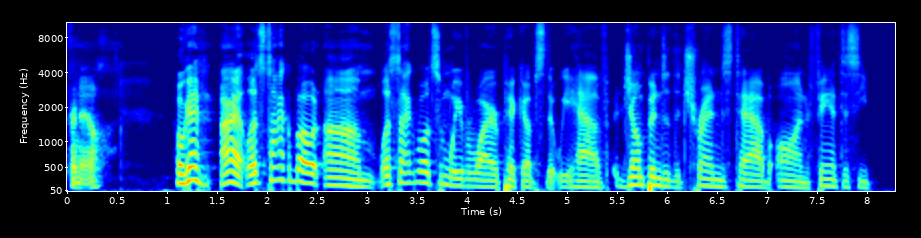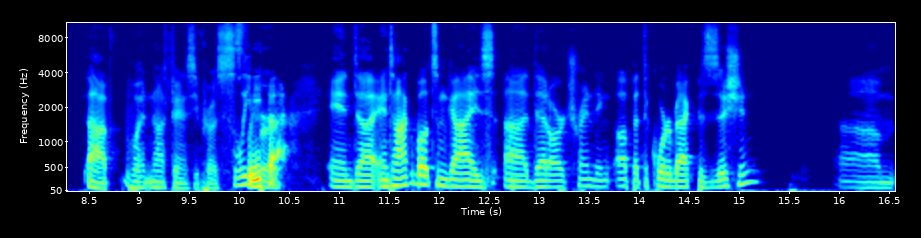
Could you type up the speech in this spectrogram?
for now. Okay. All right. Let's talk about um. Let's talk about some waiver wire pickups that we have. Jump into the trends tab on fantasy. Uh, what? Not fantasy pros. Sleeper. Sleeper. And uh, and talk about some guys uh, that are trending up at the quarterback position. Um,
